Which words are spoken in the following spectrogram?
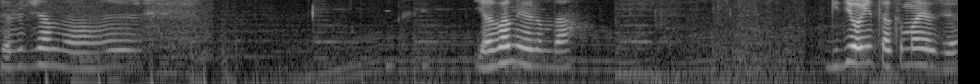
Delireceğim ya. üf. Yazamıyorum da. Gidiyor oyun takıma yazıyor.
